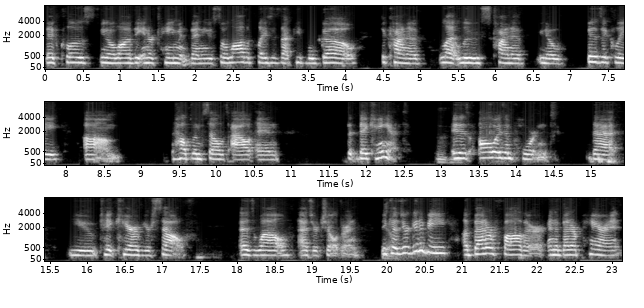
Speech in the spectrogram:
They've closed, you know, a lot of the entertainment venues. So a lot of the places that people go to kind of let loose, kind of, you know, physically um, help themselves out and that they can't. Mm-hmm. It is always important that you take care of yourself as well as your children because yeah. you're going to be a better father and a better parent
